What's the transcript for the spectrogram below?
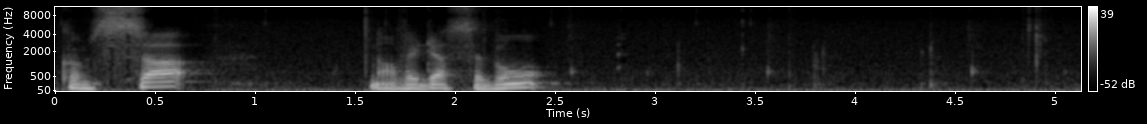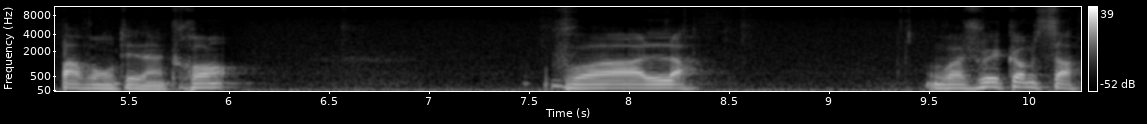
comme ça. Non, Vegas, c'est bon. Pas volonté d'un cran. Voilà. On va jouer comme ça.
